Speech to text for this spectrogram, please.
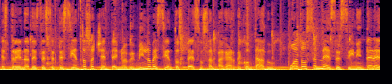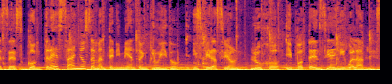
Estrena desde 789,900 pesos al pagar de contado o a 12 meses sin intereses con 3 años de mantenimiento incluido. Inspiración, lujo y potencia inigualables.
